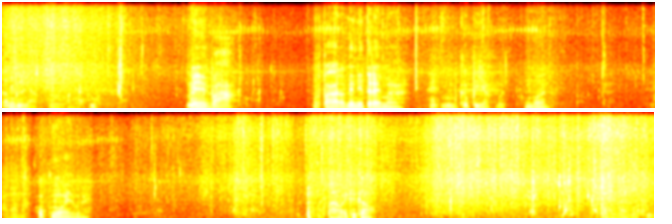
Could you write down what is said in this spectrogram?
ก็เปียกแม่แม่ปลาหมดปลาแล้วเนี่ยนี่แต่ได้มาแหมมันก็เปียกเบิดมันเบิร์น หกหน่วยทุกนเปลาไว้คือเก่าเอาอะไรมากิน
